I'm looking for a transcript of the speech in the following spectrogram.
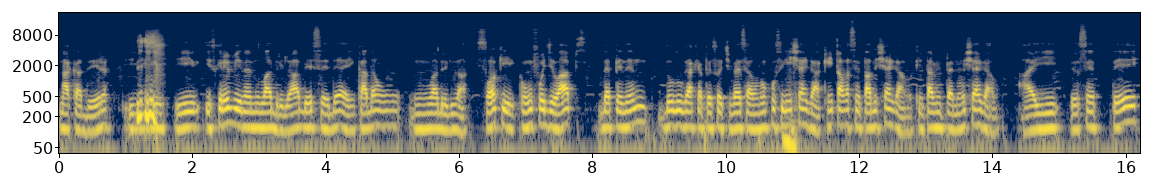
na cadeira, e, e escrevi, né, no ladrilho A, B, C, D, E, em cada um, um ladrilho lá. Só que, como foi de lápis, dependendo do lugar que a pessoa tivesse, ela não conseguia enxergar. Quem tava sentado enxergava, quem tava em pé não enxergava. Aí eu sentei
